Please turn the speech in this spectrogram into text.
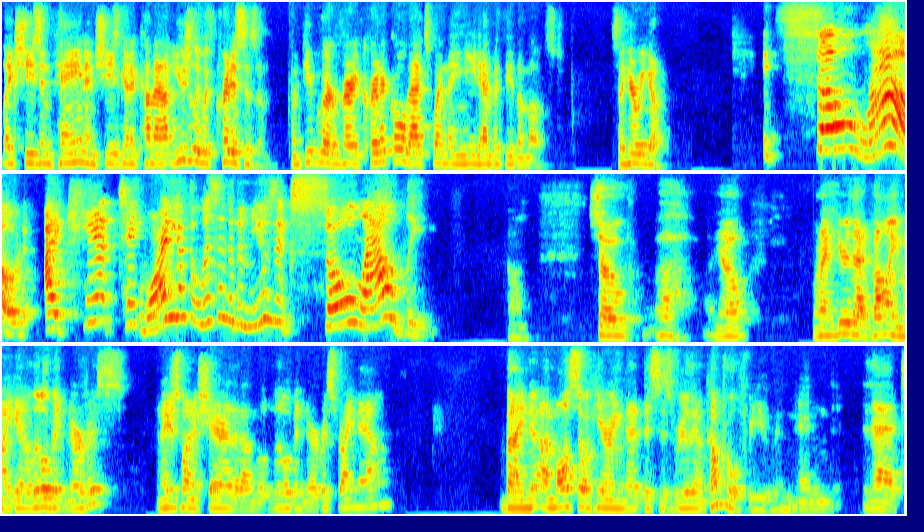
like she's in pain and she's gonna come out usually with criticism. When people are very critical, that's when they need empathy the most. So here we go. It's so loud. I can't take. Why do you have to listen to the music so loudly? Um, so, uh, you know, when I hear that volume, I get a little bit nervous, and I just want to share that I'm a little bit nervous right now. But I know I'm also hearing that this is really uncomfortable for you, and, and that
